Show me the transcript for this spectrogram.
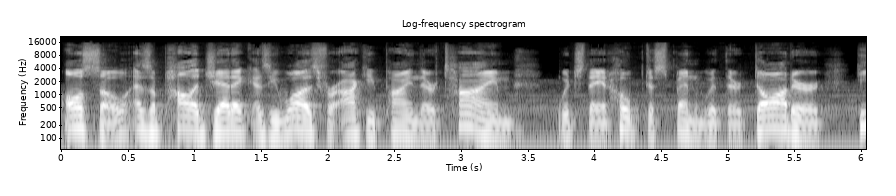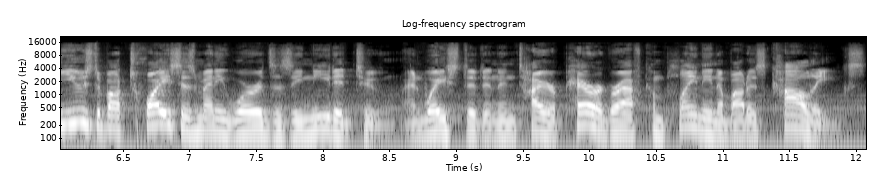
Also, as apologetic as he was for occupying their time, which they had hoped to spend with their daughter, he used about twice as many words as he needed to, and wasted an entire paragraph complaining about his colleagues.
